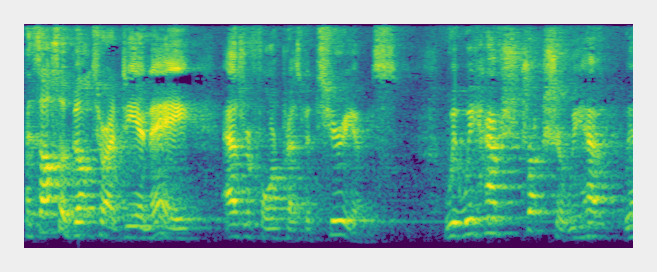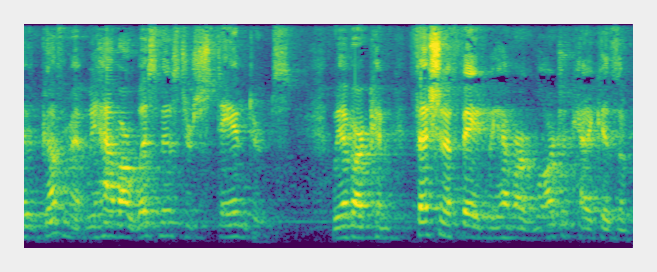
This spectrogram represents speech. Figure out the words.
It's also built into our DNA as Reformed Presbyterians. We, we have structure, we have, we have government, we have our Westminster standards. We have our confession of faith. We have our larger catechism.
